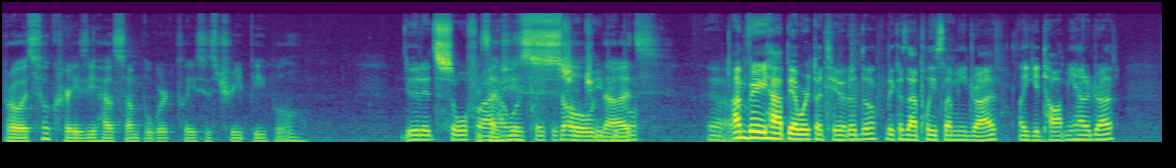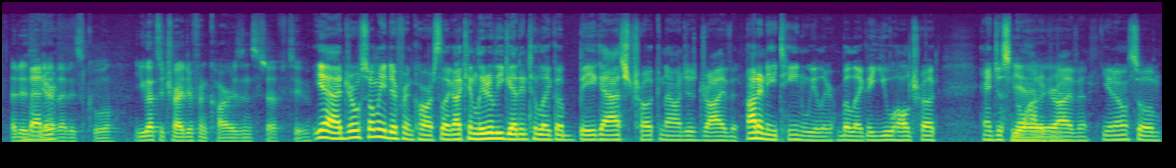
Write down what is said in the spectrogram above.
Bro, it's so crazy how some workplaces treat people. Dude, it's so It's fried how actually workplaces so treat nuts. Yeah. Um, I'm very happy I worked at Toyota though because that place let me drive. Like it taught me how to drive. That is better. yeah, that is cool. You got to try different cars and stuff too. Yeah, I drove so many different cars. Like I can literally get into like a big ass truck now and just drive it. Not an 18 wheeler, but like a U-Haul truck, and just know Yeah, how to yeah. drive it. You know, so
